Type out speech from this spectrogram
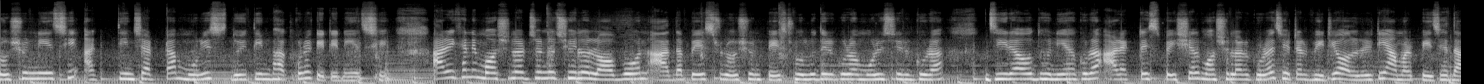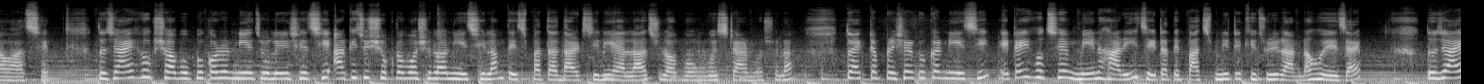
রসুন নিয়েছি আর তিন চারটা মরিচ দুই তিন ভাগ করে কেটে নিয়েছি। আর এখানে মশলার জন্য ছিল লবণ, আদা পেস্ট, রসুন পেস্ট, হলুদের গুঁড়া, মরিচের গুঁড়া, জিরা ও ধনিয়া গুঁড়া আর একটা স্পেশাল মশলার গুঁড়া যেটার ভিডিও অলরেডি আমার পেজে দেওয়া আছে। তো যাই হোক সব উপকরণ নিয়ে চলে এসেছি। আর কিছু শুকনো মশলাও নিয়েছিলাম। তেজপাতা, দারচিনি, এলাচ, লবঙ্গ, স্টার মশলা। তো একটা প্রেশার কুকার নিয়েছি। এটাই হচ্ছে মেন হাঁড়ি, যেটাতে পাঁচ মিনিটে খিচুড়ি রান্না হয়ে যায়। তো যাই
